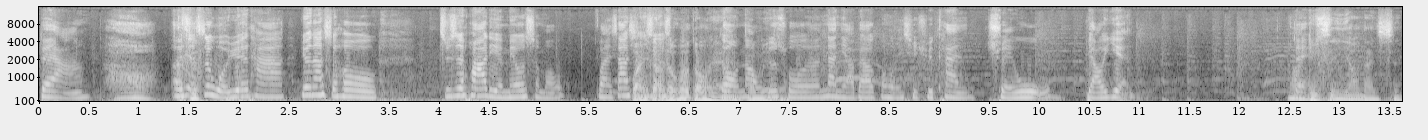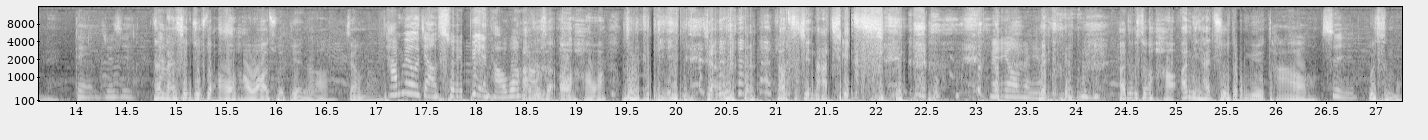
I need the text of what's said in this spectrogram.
对啊，而且是我约他，因为那时候就是花莲没有什么晚上晚上的活动，那我就说，那你要不要跟我一起去看水舞表演？对女生邀男生呢？对，就是那男生就说哦好啊，随便啊，这样吗？他没有讲随便，好不好？他就说哦好啊，我给你一点这样子，然后直接拿戒指。没有没有，他就说好啊，你还主动约他哦？是为什么？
